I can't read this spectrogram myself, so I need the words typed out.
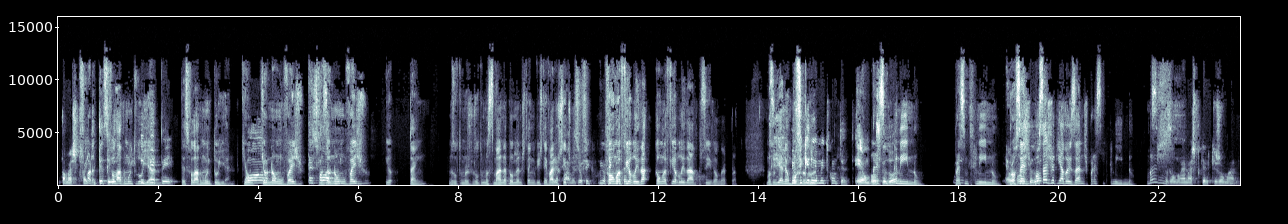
está mais que feito. Ora, tem-se falado muito do Ian. Tem-se falado muito do Ian, que eu, Ora, que eu não o vejo, mas eu não o muito. vejo. Eu, tem, nas últimas, nas últimas semanas, pelo menos tenho visto em vários sítios, eu fico, eu com a, fiabilidade, com a fiabilidade possível, não é? Pronto. Mas o Ian é um bom Eu ficaria jogador. muito contente. É um bom Parece-me jogador. pequenino. Parece-me pequenino. É um para, o Sérgio, jogador. para o Sérgio aqui há dois anos parece-me pequenino. Mas, Sim, mas ele não é mais pequeno que o João Mário.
